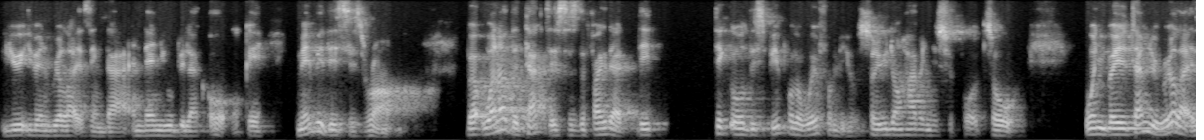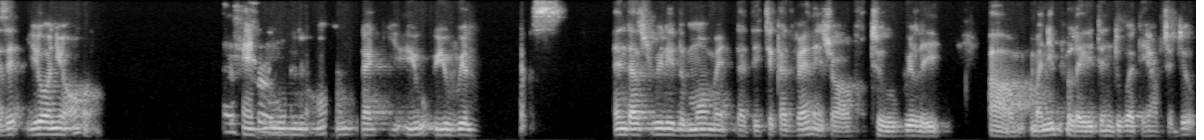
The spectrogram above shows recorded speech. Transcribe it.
you even realizing that. And then you'll be like, oh, okay, maybe this is wrong. But one of the tactics is the fact that they take all these people away from you. So you don't have any support. So when by the time you realize it, you're on your own. That's and true. you're on your own, like you you realize, and that's really the moment that they take advantage of to really um, manipulate and do what they have to do.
